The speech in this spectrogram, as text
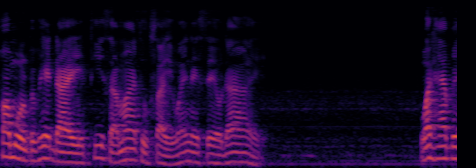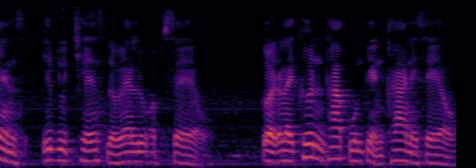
ข้อมูลประเภทใดที่สามารถถูกใส่ไว้ในเซลล์ได้ What happens if you change the value of cell เกิดอะไรขึ้นถ้าคุณเปลี่ยนค่าในเซลล์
